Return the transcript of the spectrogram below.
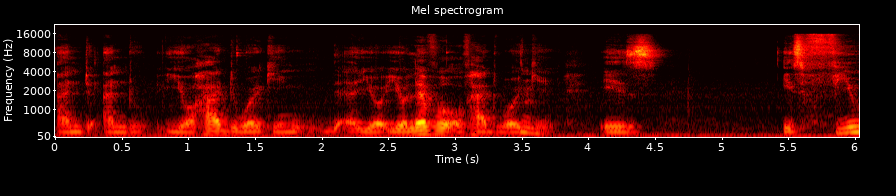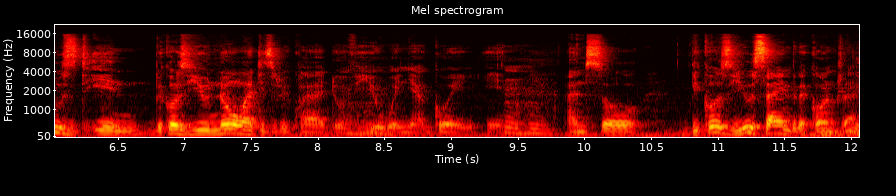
and and your hard working uh, your your level of hard working is is fused in because you know what is required of you when you're going in Mhm. and so because you signed the contract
